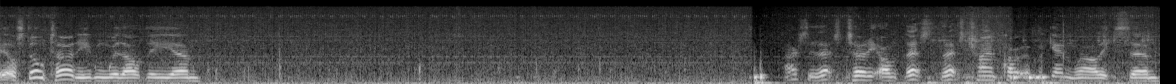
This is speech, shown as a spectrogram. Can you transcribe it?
It'll still turn even without the um, actually let's turn it on. Let's let's try and power it up again while it's um,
